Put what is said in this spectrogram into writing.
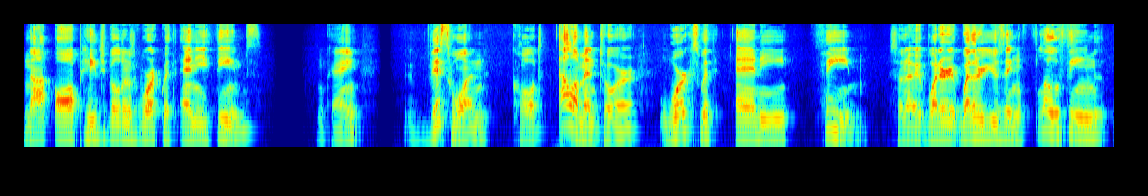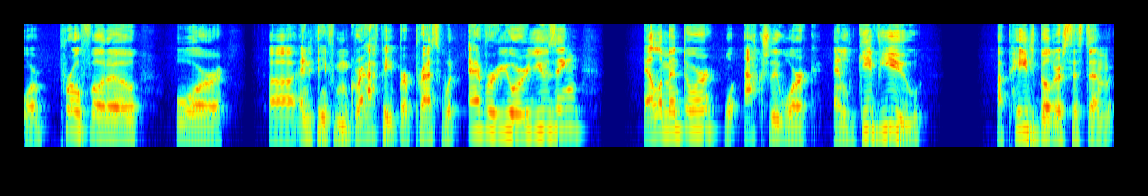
not all page builders work with any themes. Okay? This one, called Elementor, works with any theme. So whether, whether you're using Flow themes or ProPhoto or uh, anything from graph paper press, whatever you're using, Elementor will actually work and give you a page builder system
